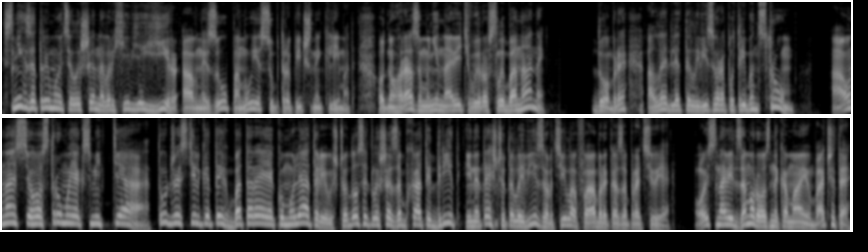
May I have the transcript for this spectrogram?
Сніг затримується лише на верхів'ях гір, а внизу панує субтропічний клімат. Одного разу мені навіть виросли банани. Добре, але для телевізора потрібен струм. А у нас цього струму як сміття. Тут же стільки тих батарей акумуляторів, що досить лише запхати дріт, і не те, що телевізор, ціла фабрика запрацює. Ось навіть заморозника маю, бачите?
